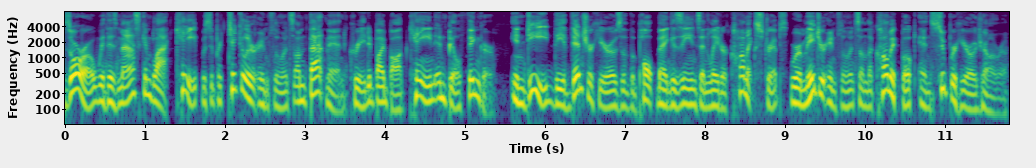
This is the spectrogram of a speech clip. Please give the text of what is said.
Zorro, with his mask and black cape, was a particular influence on Batman, created by Bob Kane and Bill Finger. Indeed, the adventure heroes of the pulp magazines and later comic strips were a major influence on the comic book and superhero genre,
